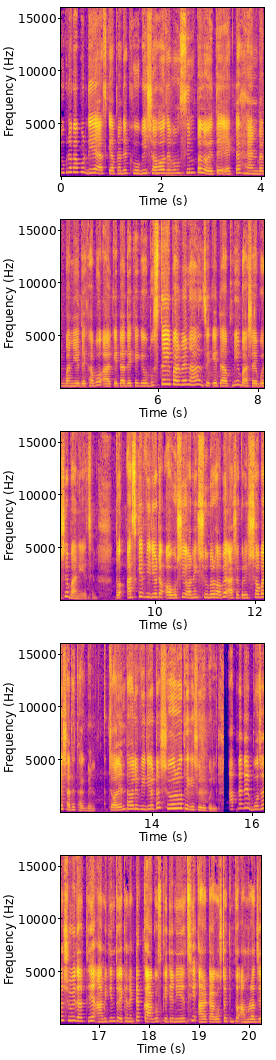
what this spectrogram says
টুকরা কাপড় দিয়ে আজকে আপনাদের খুবই সহজ এবং সিম্পল ওয়েতে একটা হ্যান্ডব্যাগ বানিয়ে দেখাবো। আর এটা দেখে কেউ বুঝতেই পারবে না যে এটা আপনি বাসায় বসে বানিয়েছেন। তো আজকের ভিডিওটা অবশ্যই অনেক সুন্দর হবে। আশা করি সবাই সাথে থাকবেন। চলেন তাহলে ভিডিওটা শুরু থেকে শুরু করি। আপনাদের বোঝার সুবিধার্থে আমি কিন্তু এখানে একটা কাগজ কেটে নিয়েছি, আর কাগজটা কিন্তু আমরা যে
